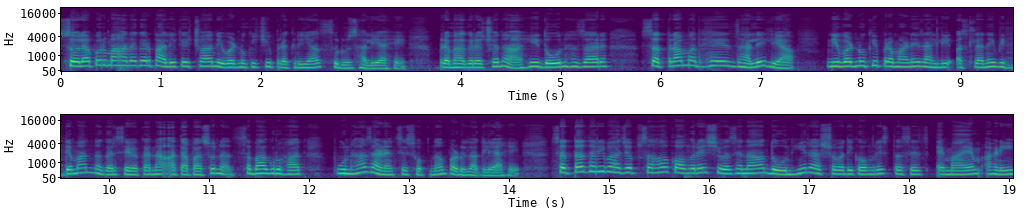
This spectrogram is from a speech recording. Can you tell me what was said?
सोलापूर महानगरपालिकेच्या निवडणुकीची प्रक्रिया सुरू झाली आहे. प्रभाग रचना ही दोन हजार सतरामध्ये झालेल्या निवडणुकीप्रमाणे राहिली असल्याने विद्यमान नगरसेवकांना आतापासूनच सभागृहात पुन्हा जाण्याचे स्वप्न पडू लागले आहे. सत्ताधारी भाजपसह काँग्रेस शिवसेना दोन्ही राष्ट्रवादी काँग्रेस तसेच एम आय एम आणि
